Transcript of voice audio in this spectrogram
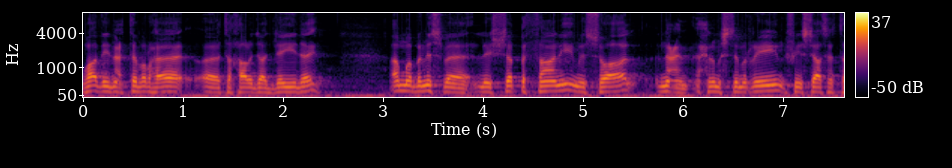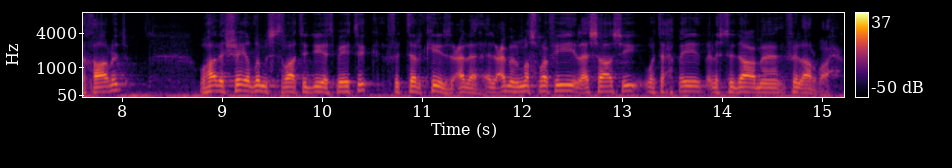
وهذه نعتبرها تخارجات جيدة أما بالنسبة للشق الثاني من السؤال نعم إحنا مستمرين في سياسة التخارج وهذا الشيء ضمن استراتيجية بيتك في التركيز على العمل المصرفي الأساسي وتحقيق الاستدامة في الأرباح.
